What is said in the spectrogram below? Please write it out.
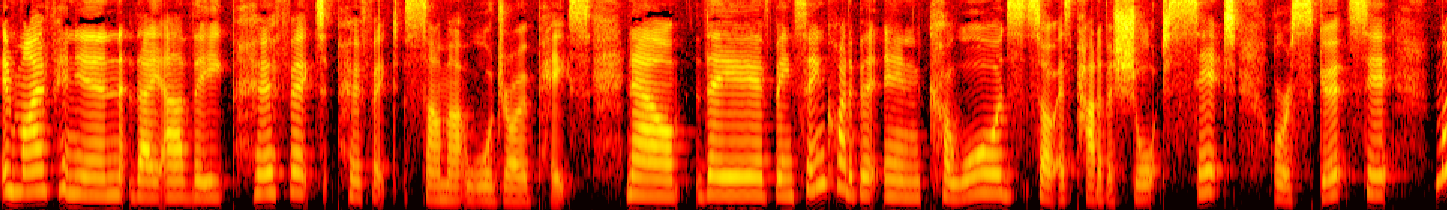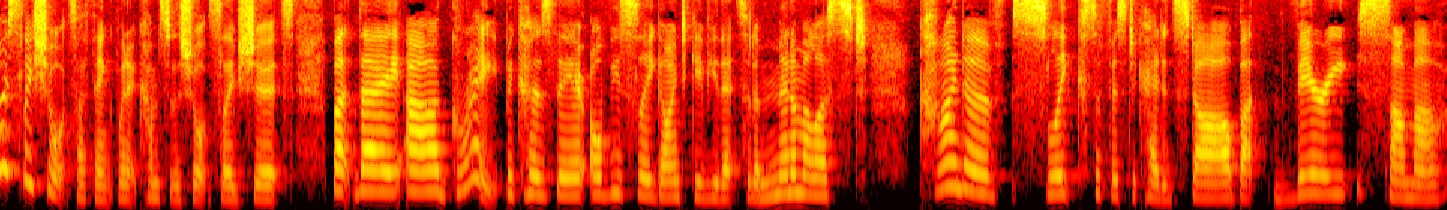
in my opinion, they are the perfect, perfect summer wardrobe piece. Now they've been seen quite a bit in co-ords, so as part of a short set or a skirt set, mostly shorts, I think, when it comes to the short sleeve shirts, but they are great because they're obviously going to give you that sort of minimalist kind of sleek, sophisticated style, but very summer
